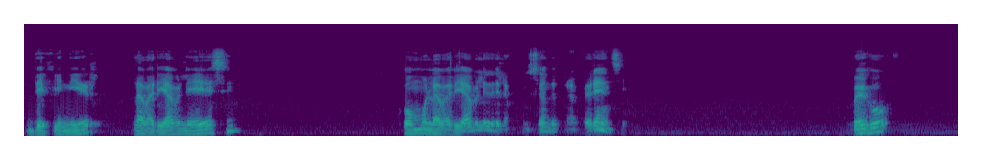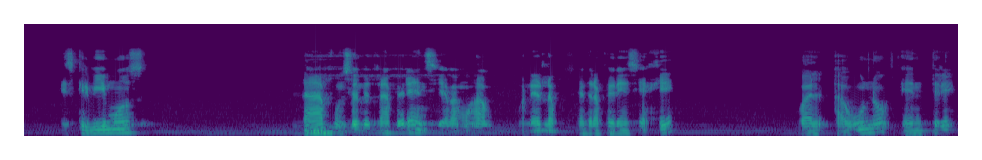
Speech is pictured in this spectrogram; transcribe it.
definir la variable s como la variable de la función de transferencia. Luego escribimos la función de transferencia. Vamos a poner la función de transferencia g igual a 1 entre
